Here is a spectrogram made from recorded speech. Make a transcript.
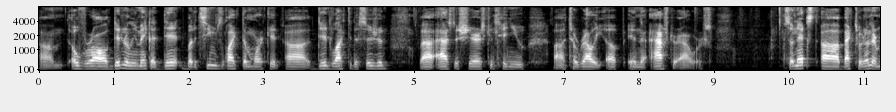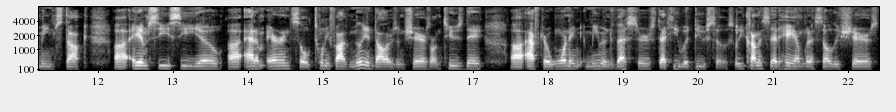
um, overall, didn't really make a dent, but it seems like the market uh, did like the decision uh, as the shares continue uh, to rally up in the after hours. So next, uh, back to another meme stock. Uh, AMC CEO uh, Adam Aron sold $25 million in shares on Tuesday uh, after warning meme investors that he would do so. So he kind of said, hey, I'm going to sell these shares.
